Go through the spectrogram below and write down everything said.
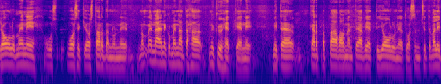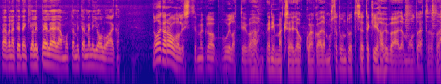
joulu meni, uusi vuosikin on startannut, niin no mennään ennen kuin mennään tähän nykyhetkeen, niin miten kärppä päävalmentaja vietti joulun ja tuossa nyt sitten välipäivänä tietenkin oli pelejä, mutta miten meni jouluaika? No aika rauhallisesti. Me kyllä huilattiin vähän enimmäkseen joukkueen kanssa ja musta tuntuu, että se teki ihan hyvää ja muuta. Että tota,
